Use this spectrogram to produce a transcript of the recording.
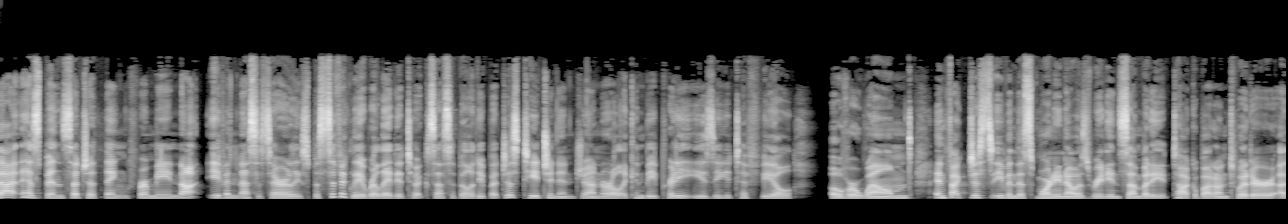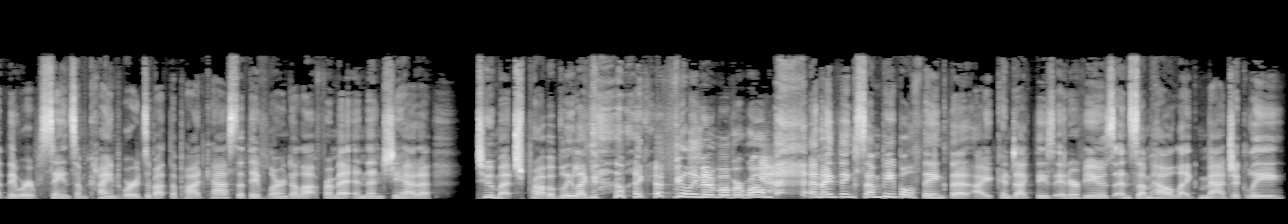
That has been such a thing for me, not even necessarily specifically related to accessibility, but just teaching in general. It can be pretty easy to feel overwhelmed. In fact, just even this morning, I was reading somebody talk about on Twitter. Uh, they were saying some kind words about the podcast that they've learned a lot from it, and then she had a too much probably like like a feeling of overwhelm yeah. and i think some people think that i conduct these interviews and somehow like magically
